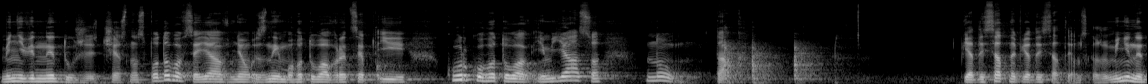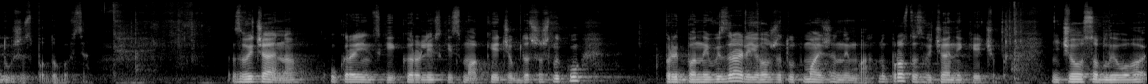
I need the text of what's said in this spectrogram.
Мені він не дуже чесно сподобався. Я в ньому, з ним готував рецепт і курку готував, і м'ясо. Ну, так. 50 на 50, я вам скажу. Мені не дуже сподобався. Звичайно, український королівський смак кетчуп до шашлику. Придбаний в Ізраїлі, його вже тут майже нема. Ну просто звичайний кетчуп. Нічого особливого.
